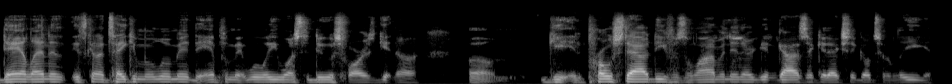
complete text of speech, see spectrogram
Dan Lanning it's gonna take him a little bit to implement what he wants to do as far as getting a um, getting pro style defensive linemen in there, getting guys that could actually go to the league and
